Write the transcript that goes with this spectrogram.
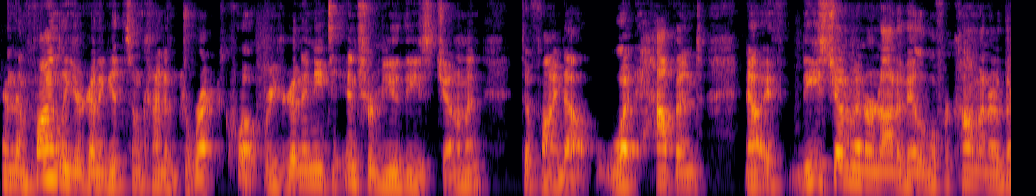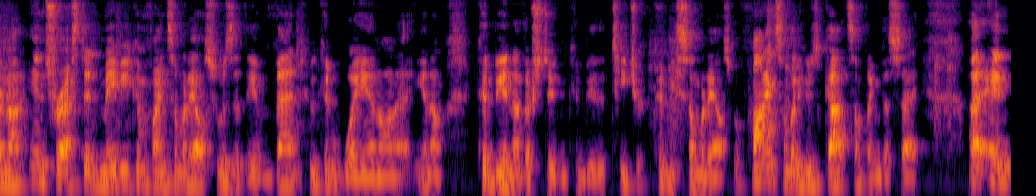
And then finally, you're going to get some kind of direct quote where you're going to need to interview these gentlemen to find out what happened. Now, if these gentlemen are not available for comment or they're not interested, maybe you can find somebody else who was at the event who could weigh in on it. You know, could be another student, could be the teacher, could be somebody else, but find somebody who's got something to say. Uh, and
